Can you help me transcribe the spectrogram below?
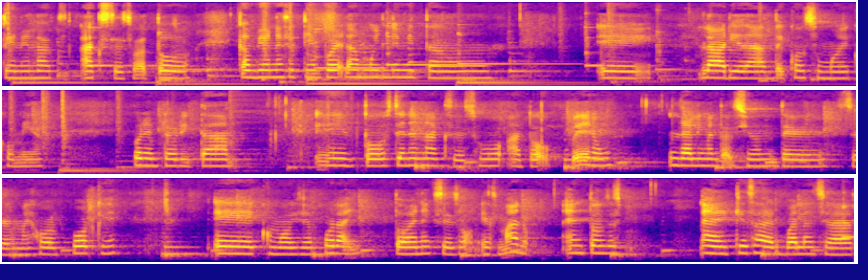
tienen acceso a todo. En cambio, en ese tiempo era muy limitado eh, la variedad de consumo de comida. Por ejemplo, ahorita eh, todos tienen acceso a todo, pero la alimentación debe ser mejor porque, eh, como dicen por ahí, todo en exceso es malo. Entonces hay que saber balancear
